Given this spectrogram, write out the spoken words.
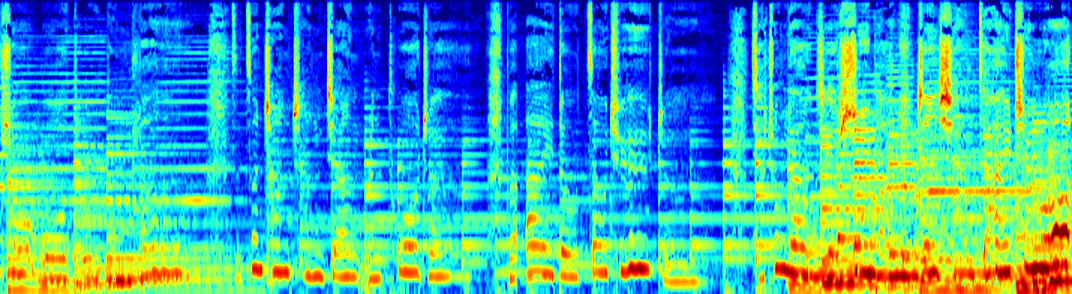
说我都懂了，自尊常常将人拖着，把爱都走曲折，假装了解是怕真相太赤裸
